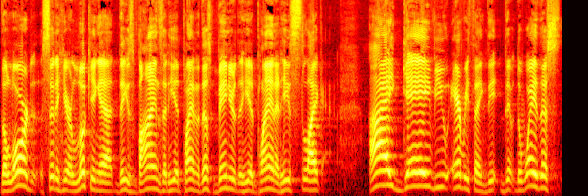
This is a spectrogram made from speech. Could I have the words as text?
The Lord sitting here looking at these vines that He had planted, this vineyard that He had planted, He's like, I gave you everything. The, the, the way this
